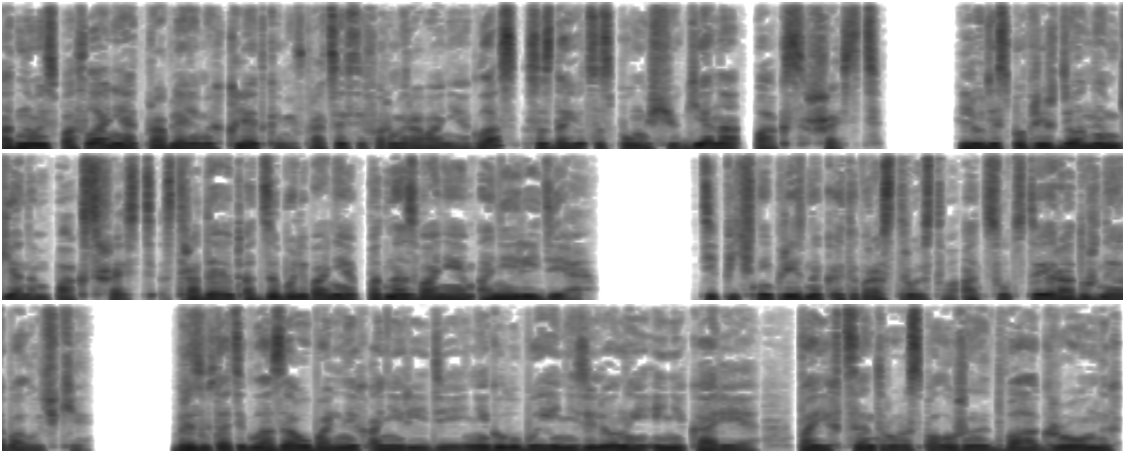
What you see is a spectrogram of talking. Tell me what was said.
Одно из посланий, отправляемых клетками в процессе формирования глаз, создается с помощью гена PAX6. Люди с поврежденным геном PAX6 страдают от заболевания под названием аниридия. Типичный признак этого расстройства — отсутствие радужной оболочки. В результате глаза у больных аниридией не голубые, не зеленые и не карие. По их центру расположены два огромных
